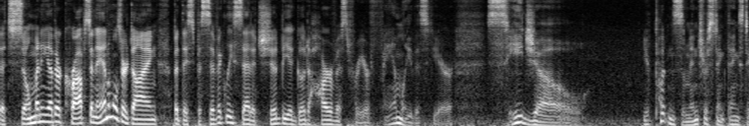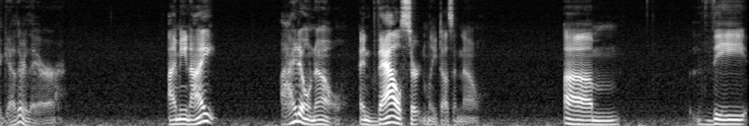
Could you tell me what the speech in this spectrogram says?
that so many other crops and animals are dying, but they specifically said it should be a good harvest for your family this year. Cjo, you're putting some interesting things together there. I mean, I I don't know. And Val certainly doesn't know. Um the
